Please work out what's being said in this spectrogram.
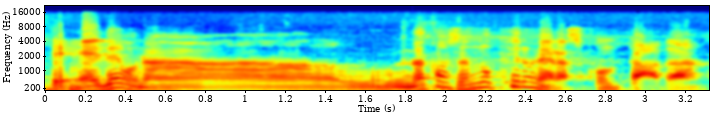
ed è una, una cosa non, che non era scontata,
